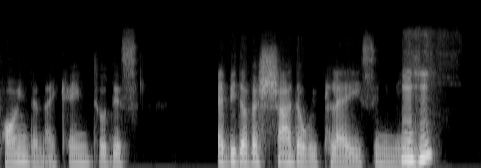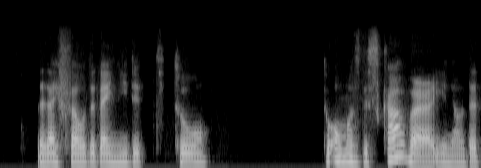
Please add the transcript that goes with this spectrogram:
point, and I came to this a bit of a shadowy place in me mm-hmm. that I felt that I needed to to almost discover, you know, that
